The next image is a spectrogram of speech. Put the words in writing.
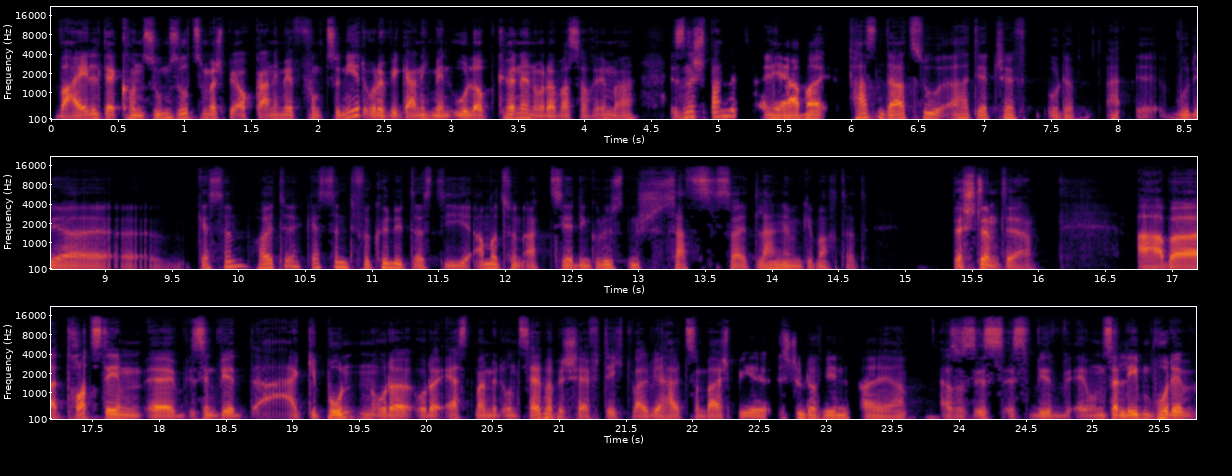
weil der Konsum so zum Beispiel auch gar nicht mehr funktioniert oder wir gar nicht mehr in Urlaub können oder was auch immer. Es ist eine spannende Zeit. Ja, aber passend dazu hat der Jeff oder äh, wurde ja äh, gestern, heute, gestern verkündet, dass die Amazon-Aktie den größten Satz seit langem gemacht hat. Das stimmt, ja. Aber trotzdem äh, sind wir gebunden oder, oder erstmal mit uns selber beschäftigt, weil wir halt zum Beispiel. Das stimmt auf jeden Fall, ja. Also es ist, es, wir, unser Leben wurde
